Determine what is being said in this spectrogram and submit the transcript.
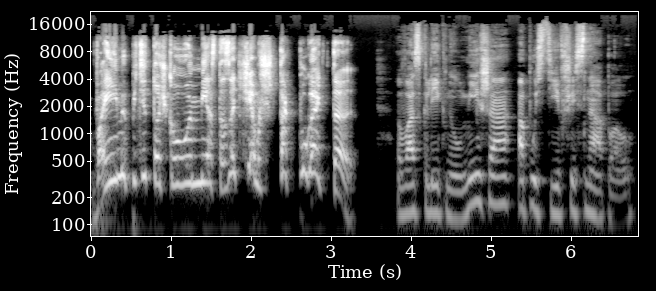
Во имя пятиточкового места, зачем ж так пугать-то? Воскликнул Миша, опустившись на пол.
